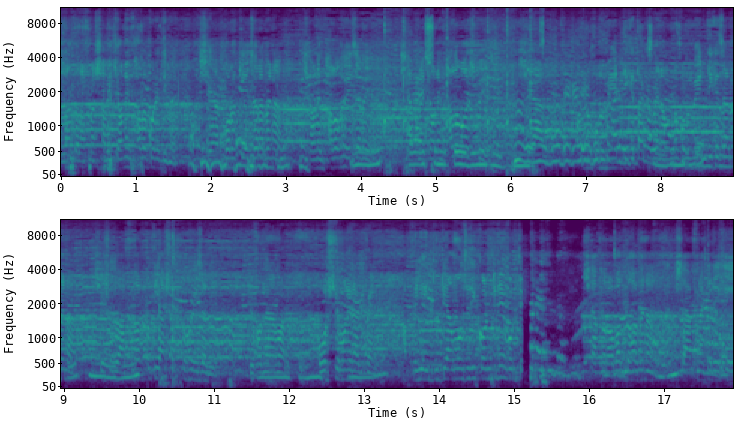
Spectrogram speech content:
আল্লাহ তালা আপনার স্বামীকে অনেক ভালো করে দিবেন। সে আর পরকীয়া জড়াবে না সে অনেক ভালো হয়ে যাবে। সে আপনাকে অনেক ভালোবাসবে। সে আর অন্য কোনো মেয়ের দিকে তাকাবে না অন্য কোনো মেয়ের দিকে যাবে না। সে শুধু আপনার প্রতি আসক্ত হয়ে যাবে। যখন আমার অবশ্যই মনে রাখবেন আপনি এই দুটি আমল যদি কন্টিনিউ করতে সে আপনার অবাধ্য হবে না সে আপনাকে রেখে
